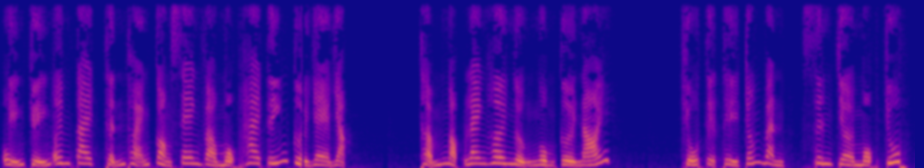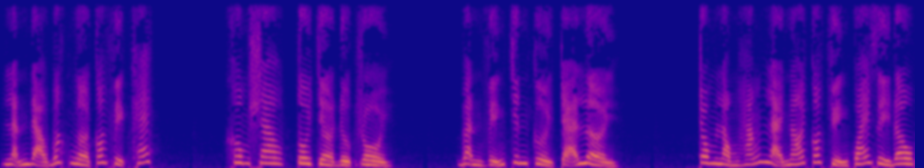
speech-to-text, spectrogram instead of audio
uyển chuyển êm tai, thỉnh thoảng còn xen vào một hai tiếng cười dè dặt. Thẩm Ngọc Lan hơi ngượng ngùng cười nói. Chủ tịch thị trấn Bành, xin chờ một chút, lãnh đạo bất ngờ có việc khác. Không sao, tôi chờ được rồi. Bành viễn Chinh cười trả lời. Trong lòng hắn lại nói có chuyện quái gì đâu,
